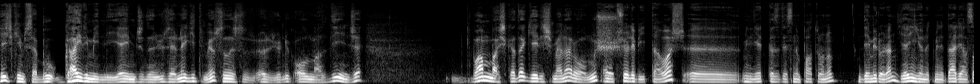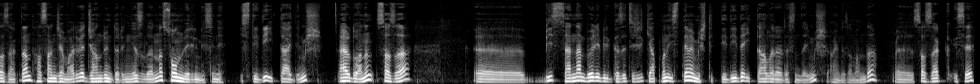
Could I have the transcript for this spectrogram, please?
hiç kimse bu gayrimilli yayımcılığın üzerine gitmiyor. Sınırsız özgürlük olmaz deyince bambaşka da gelişmeler olmuş. Evet şöyle bir iddia var. Ee, Milliyet Gazetesi'nin patronu Demirören yayın yönetmeni Derya Sazak'tan Hasan Cemal ve Can Dündar'ın yazılarına son verilmesini istediği iddia edilmiş. Erdoğan'ın Sazak'a e, biz senden böyle bir gazetecilik yapmanı istememiştik dediği de iddialar arasındaymış aynı zamanda. E, Sazak ise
